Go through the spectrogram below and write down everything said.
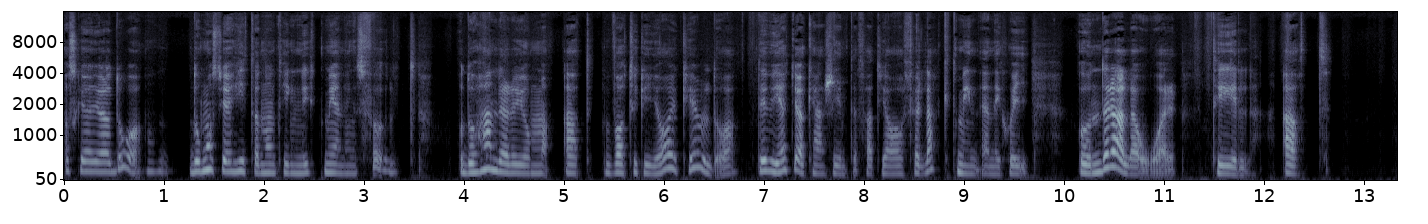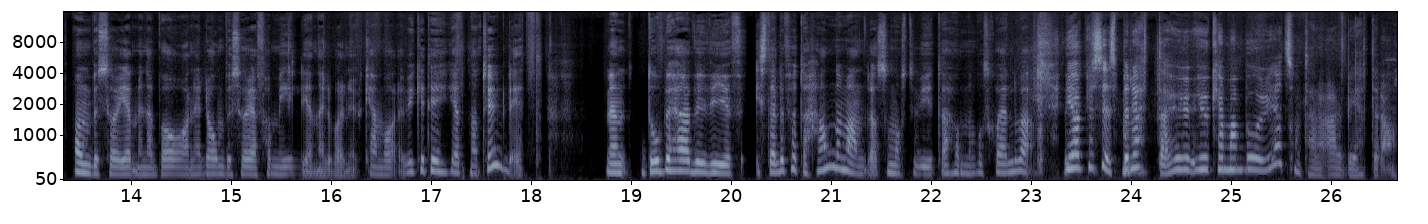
Vad ska jag göra då? Då måste jag hitta någonting nytt meningsfullt. Och då handlar det ju om att vad tycker jag är kul då? Det vet jag kanske inte för att jag har förlagt min energi under alla år till att ombesörja mina barn eller ombesörja familjen eller vad det nu kan vara, vilket är helt naturligt. Men då behöver vi ju, istället för att ta hand om andra så måste vi ju ta hand om oss själva. Ja precis, berätta, hur, hur kan man börja ett sånt här arbete då?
